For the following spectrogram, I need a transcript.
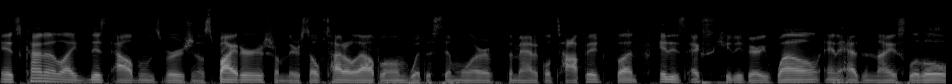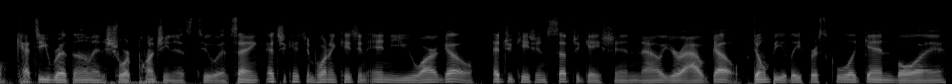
It's kind of like this album's version of Spiders from their self titled album with a similar thematical topic, but it is executed very well and it has a nice little catchy rhythm and short punchiness to it, saying education, fornication, and you are go. Education, subjugation, now you're out, go. Don't be late for school again, boy.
